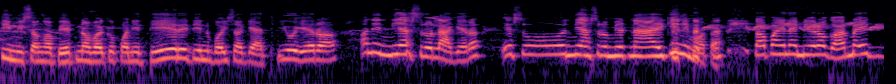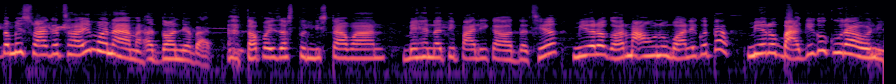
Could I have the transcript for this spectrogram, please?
तिमीसँग भेट नभएको पनि धेरै दिन भइसकेका थियो हेर। अनि न्यास्रो लागेर यसो न्यास्रो मेट्न आएँ कि नि म त? तपाईँलाई मेरो घरमा एकदमै स्वागत छ है मनामा आ, धन्यवाद। तपाईँ जस्तो निष्ठावान मेहनती पालिका अध्यक्ष मेरो घरमा आउनु भनेको त मेरो भाग्यको कुरा हो नि।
